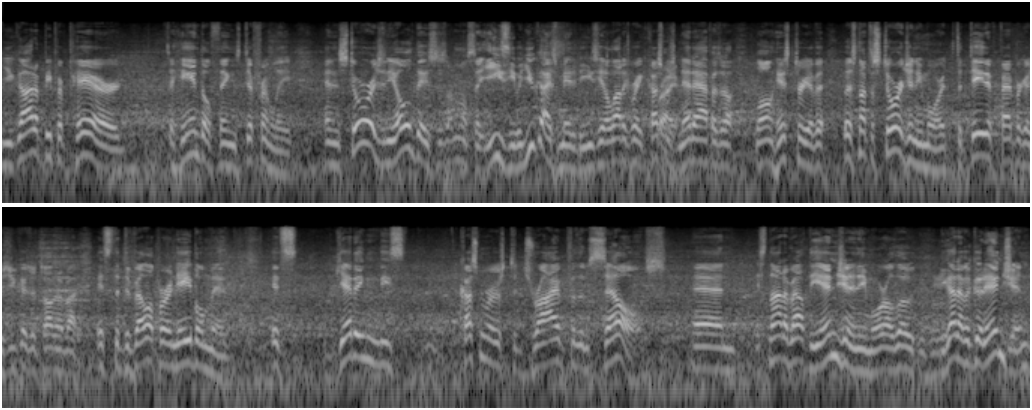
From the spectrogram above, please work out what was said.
you got to be prepared to handle things differently. And in storage in the old days, I'm going to say easy, but you guys made it easy. A lot of great customers. Right. NetApp has a long history of it, but it's not the storage anymore. It's the data fabric, as you guys are talking about. It's the developer enablement. It's getting these customers to drive for themselves. And it's not about the engine anymore, although mm -hmm. you got to have a good engine,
